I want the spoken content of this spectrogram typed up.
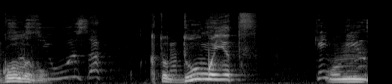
голову. Кто думает, он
